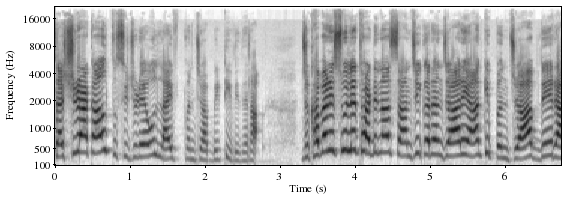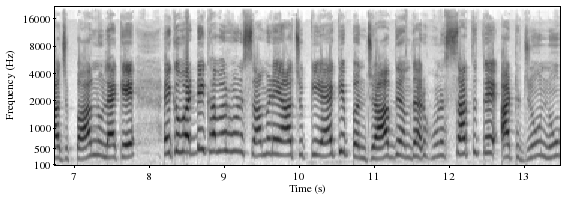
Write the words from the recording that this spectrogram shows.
ਸਤਿ ਸ਼੍ਰੀ ਅਕਾਲ, ਤੁਸੀਂ ਜੁੜੇ ਹੋ ਲਾਈਵ ਪੰਜਾਬੀ ਟੀਵੀ ਦੇ ਨਾਲ। ਜੋ ਖਬਰ ਇਸ ਵੇਲੇ ਤੁਹਾਡੇ ਨਾਲ ਸਾਂਝੀ ਕਰਨ ਜਾ ਰਹੇ ਹਾਂ ਕਿ ਪੰਜਾਬ ਦੇ ਰਾਜਪਾਲ ਨੂੰ ਲੈ ਕੇ ਇੱਕ ਵੱਡੀ ਖਬਰ ਹੁਣ ਸਾਹਮਣੇ ਆ ਚੁੱਕੀ ਹੈ ਕਿ ਪੰਜਾਬ ਦੇ ਅੰਦਰ ਹੁਣ 7 ਤੇ 8 ਜੂਨ ਨੂੰ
